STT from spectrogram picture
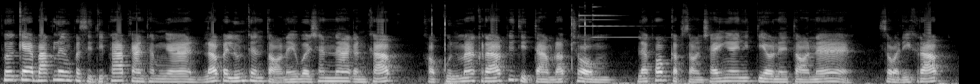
เพื่อแก้บั๊กเรื่องประสิทธิภาพการทำงาน แล้วไปลุ้นกันต่อในเวอร์ชันหน้ากันครับ ขอบคุณมากครับที่ติดตามรับชม และพบกับสอนใช้ง่ายนิดเดียวในตอนหน้า สวัสดีครับ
